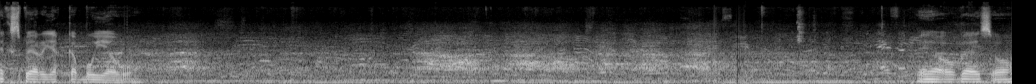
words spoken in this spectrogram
Nexperia Kabuyaw. Kaya oh guys, oh,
